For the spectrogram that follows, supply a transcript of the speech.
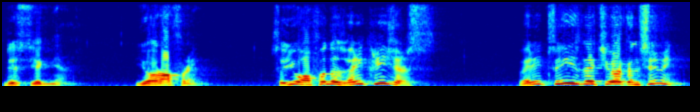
This yajna, your offering. So you offer those very creatures, very trees that you are consuming,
